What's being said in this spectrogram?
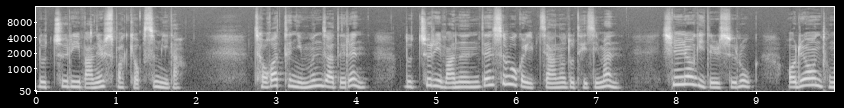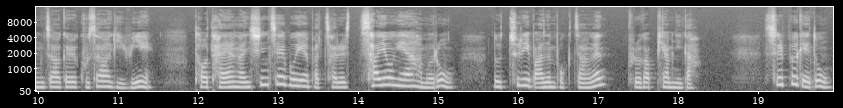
노출이 많을 수밖에 없습니다. 저 같은 입문자들은 노출이 많은 댄스복을 입지 않아도 되지만 실력이 늘수록 어려운 동작을 구사하기 위해 더 다양한 신체 부위의 마찰을 사용해야 하므로 노출이 많은 복장은 불가피합니다. 슬프게도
